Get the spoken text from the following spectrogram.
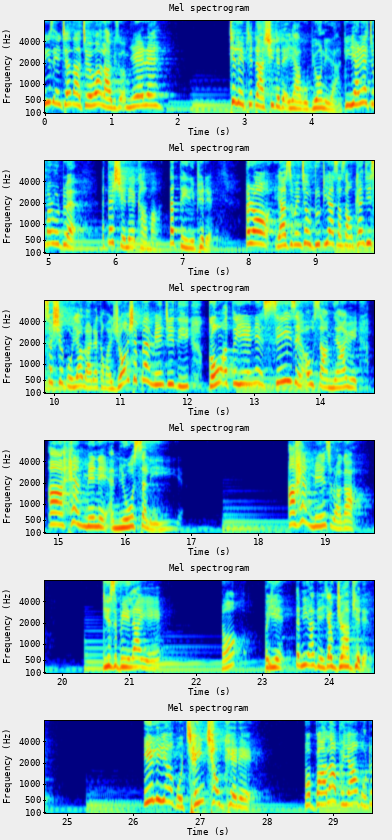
စီးစိမ်ချမ်းသာကြွယ်ဝလာပြီဆိုအမြဲတမ်းဖြစ်လေဖြစ်တာရှိတဲ့အရာကိုပြောနေတာဒီအရာတွေကကျမတို့အတွက်အသက်ရှင်တဲ့အခါမှာတက်သေးတွေဖြစ်တယ်။အဲ့တော့ရာဇဝင်ချုပ်ဒုတိယစာဆောင်ခန်းကြီး18ကိုရောက်လာတဲ့အခါမှာယောရှဘတ်မင်းကြီးသည်ဂုံအသေးနှင့်စီးစိမ်ဥစ္စာများ၍အာဟက်မင်းနဲ့အမျိုးဆက်လေတဲ့။အာဟက်မင်းဆိုတာကယေဇဗေလရဲ့နော်ဘယင်တနည်းအားဖြင့်ယောက်ျားဖြစ်တယ်အေလိယကိုချိန်ချောက်ခဲ့တဲ့ နော်ဘာလဖျားကိုတ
